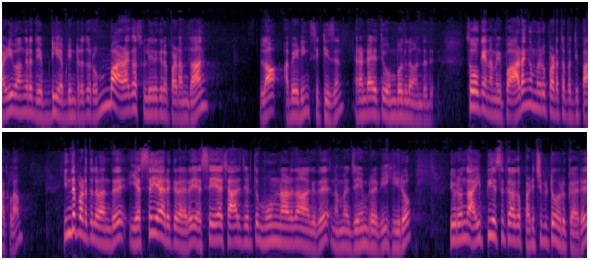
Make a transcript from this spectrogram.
பழி வாங்குறது எப்படி அப்படின்றது ரொம்ப அழகாக சொல்லியிருக்கிற படம் தான் லா அபேடிங் சிட்டிசன் ரெண்டாயிரத்தி ஒம்போதில் வந்தது. ஸோ ஓகே நம்ம இப்போ அடங்கமறு படத்தை பற்றி பார்க்கலாம். இந்த படத்தில் வந்து எஸ்ஐயா இருக்கிறாரு. எஸ்ஐயா சார்ஜ் எடுத்து மூணு நாள் தான் ஆகுது. நம்ம ஜெயம் ரவி ஹீரோ இவர் வந்து ஐபிஎஸ்க்காக படிச்சுக்கிட்டும் இருக்காரு.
